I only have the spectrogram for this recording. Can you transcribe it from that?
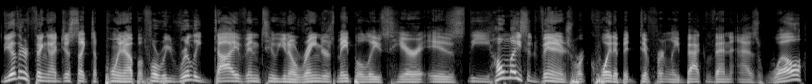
The other thing I'd just like to point out before we really dive into, you know, Rangers Maple Leafs here is the home ice advantage worked quite a bit differently back then as well.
